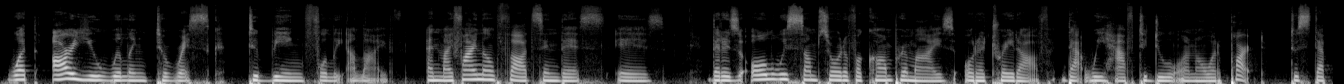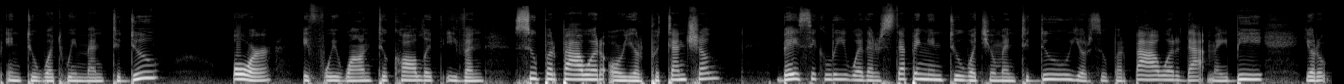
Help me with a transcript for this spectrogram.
what are you willing to risk to being fully alive? And my final thoughts in this is there is always some sort of a compromise or a trade off that we have to do on our part to step into what we meant to do, or if we want to call it even superpower or your potential. Basically, whether stepping into what you meant to do, your superpower, that may be your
